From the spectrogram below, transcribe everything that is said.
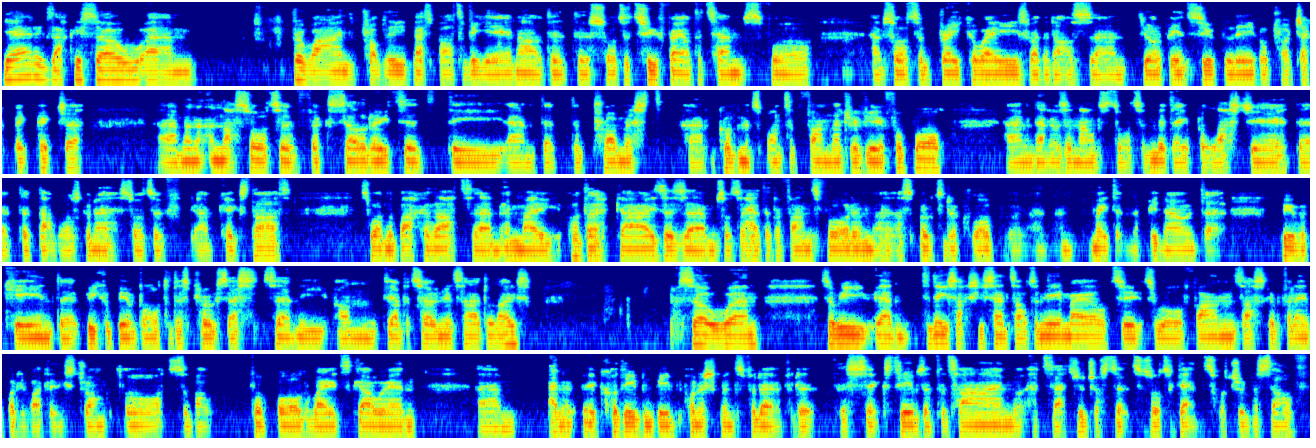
Yeah, exactly. So, um, rewind probably best part of a year now. The, the sort of two failed attempts for um, sort of breakaways, whether that's um, the European Super League or Project Big Picture, um, and, and that sort of accelerated the um, the, the promised um, government-sponsored fan-led review of football. And then it was announced sort of mid-April last year that that, that was going to sort of um, kickstart. So on the back of that, um, and my other guise as um, sort of head of the fans forum, I, I spoke to the club and, and made it be known that we were keen that we could be involved in this process, certainly on the Evertonian side of life. So, um, so we um, Denise actually sent out an email to, to all fans asking for anybody who had any strong thoughts about football, the way it's going, um, and it, it could even be punishments for the for the, the six teams at the time, etc. Just to, to sort of get in touch with myself.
